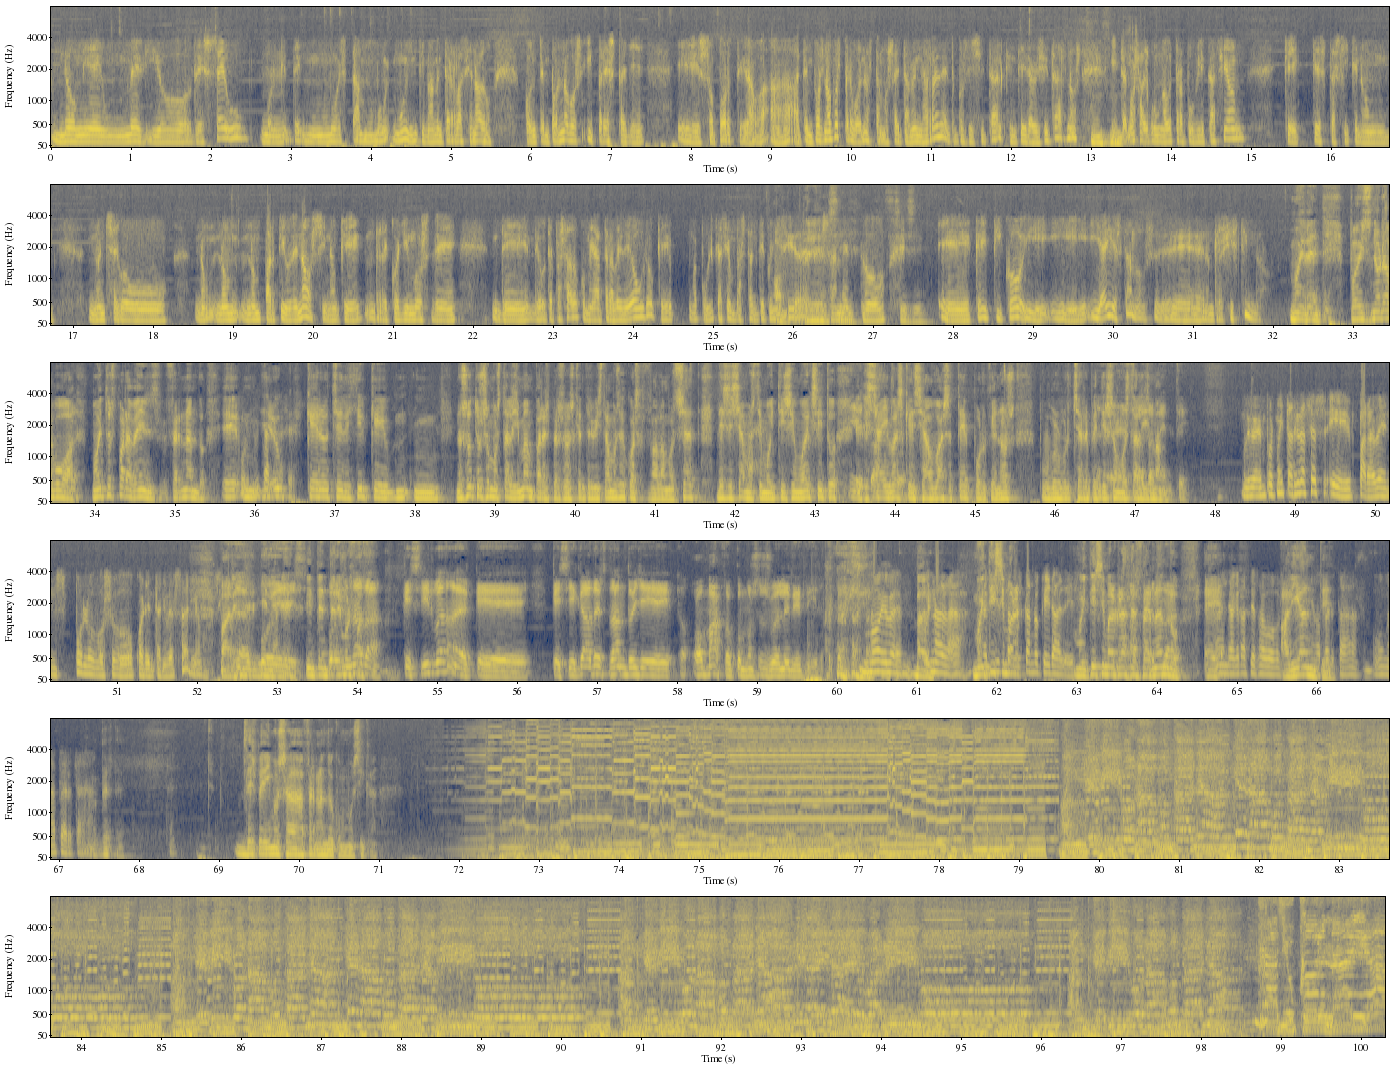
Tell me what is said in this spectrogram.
non é un medio de seu porque mm. ten, está moi, moi íntimamente relacionado con Tempos Novos e préstalle eh, soporte a, a, a Tempos Novos pero bueno, estamos aí tamén na rede Tempos Digital, quen queira visitarnos e mm -hmm. temos algunha outra publicación que, que esta sí que non non chegou non, non, non partiu de nós, sino que recollimos de, de, de outra pasado, como é a Trave de Ouro, que é unha publicación bastante coñecida oh, de pensamento sí, sí, sí. Eh, crítico e, e, e aí estamos eh, resistindo. Moi ben, pois noraboa, moitos parabéns, Fernando. Eh, pois, eu quero che dicir que mm, mm, nosotros somos talismán para as persoas que entrevistamos e coas que falamos. Xa desexamoste moitísimo éxito e que saibas que xa o vas a ter porque nos, por che repetir, somos talismán. Exactamente. Moi ben, pois moitas grazas e eh, parabéns polo voso 40 aniversario. Vale, pois pues, intentaremos pues nada, que sirva eh, que que sigades dándolle o mazo, como se suele dicir. Moi ben, vale. pois pues nada. Moitísimas que irades. Moitísimas grazas. Fernando. Eh, Venga, gracias a vos. Adiante. Unha aperta, unha aperta. Aperta. Despedimos a Fernando con música. you could not yeah.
